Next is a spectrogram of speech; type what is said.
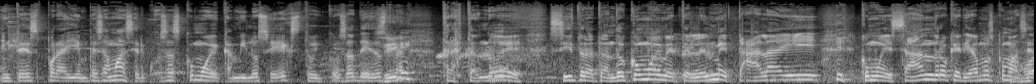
Entonces por ahí empezamos a hacer cosas como de Camilo VI y cosas de esas, ¿Sí? tra- tratando de, sí, tratando como de meterle el metal ahí, como de Sandro, queríamos como hacer,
